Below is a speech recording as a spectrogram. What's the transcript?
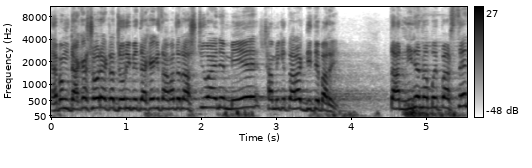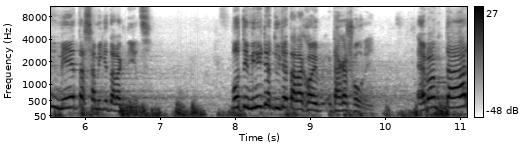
এবং ঢাকা শহরে একটা জরিপে দেখা গেছে, আমাদের রাষ্ট্রীয় আইনে মেয়ে স্বামীকে তালাক দিতে পারে। তার নিরানব্বই পার্সেন্ট মেয়ে তার স্বামীকে তালাক দিয়েছে। প্রতি মিনিটে দুইটা তালাক হয় ঢাকা শহরে। এবং তার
